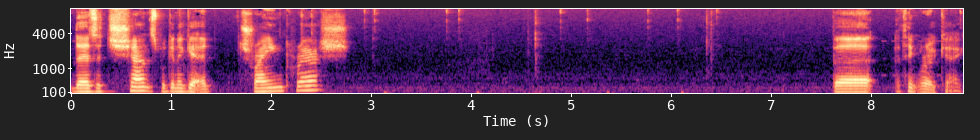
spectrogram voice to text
there's a chance we're going to get a train crash. But I think we're okay.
